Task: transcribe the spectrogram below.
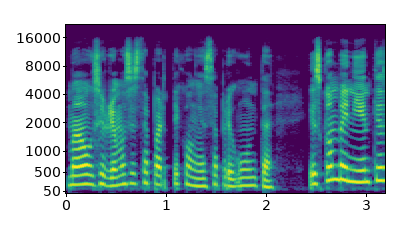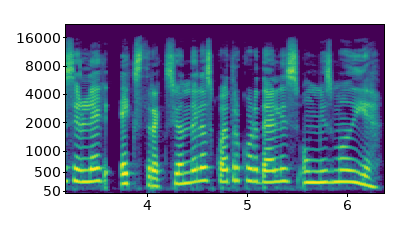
Mau, cerremos esta parte con esta pregunta. ¿Es conveniente hacer la extracción de las cuatro cordales un mismo día?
